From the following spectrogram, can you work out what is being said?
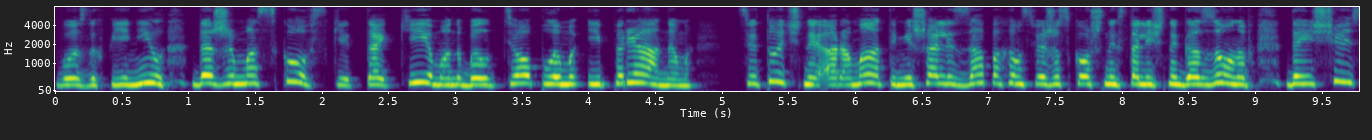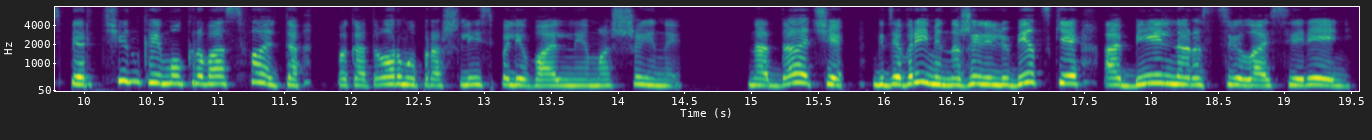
Воздух пьянил, даже московский, таким он был теплым и пряным – Цветочные ароматы мешали с запахом свежескошенных столичных газонов, да еще и с перчинкой мокрого асфальта, по которому прошлись поливальные машины. На даче, где временно жили Любецкие, обильно расцвела сирень.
